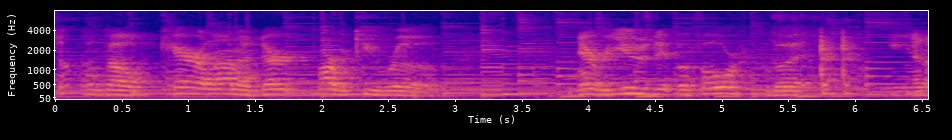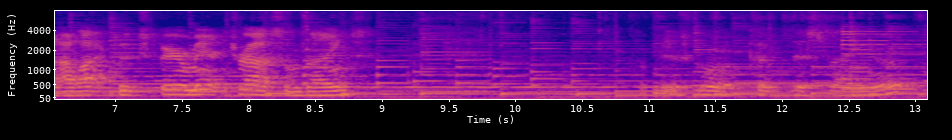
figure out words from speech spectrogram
something called Carolina Dirt Barbecue Rub. Never used it before, but and I like to experiment and try some things. I'm just gonna cook this thing up.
